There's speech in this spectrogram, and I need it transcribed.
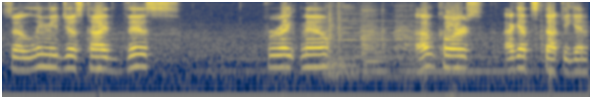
So let me just hide this for right now. Of course, I got stuck again.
